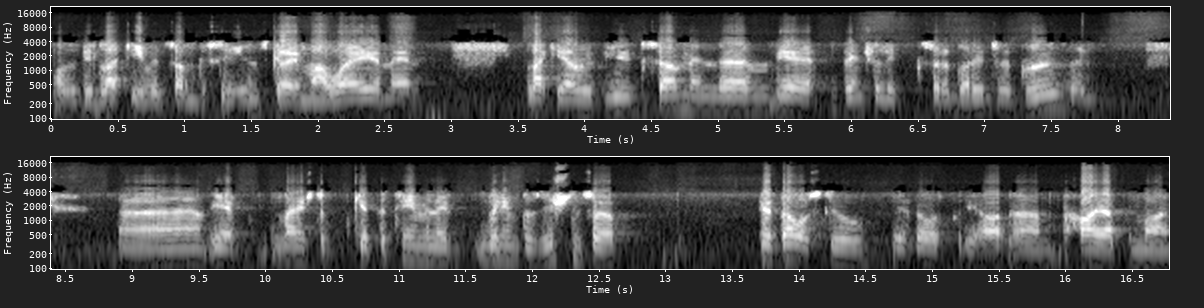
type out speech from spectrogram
I was a bit lucky with some decisions going my way, and then lucky I reviewed some, and um, yeah, eventually sort of got into a groove, and uh, yeah, managed to get the team in a winning position. So yeah, that was still yeah, that was pretty high, um, high up in my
